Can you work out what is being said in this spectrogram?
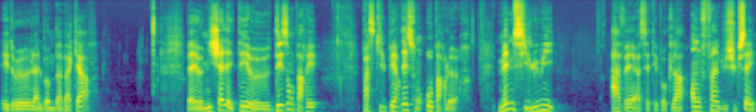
et de l'album Babacar, ben, Michel a été euh, désemparé parce qu'il perdait son haut-parleur. Même si lui avait à cette époque-là enfin du succès,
